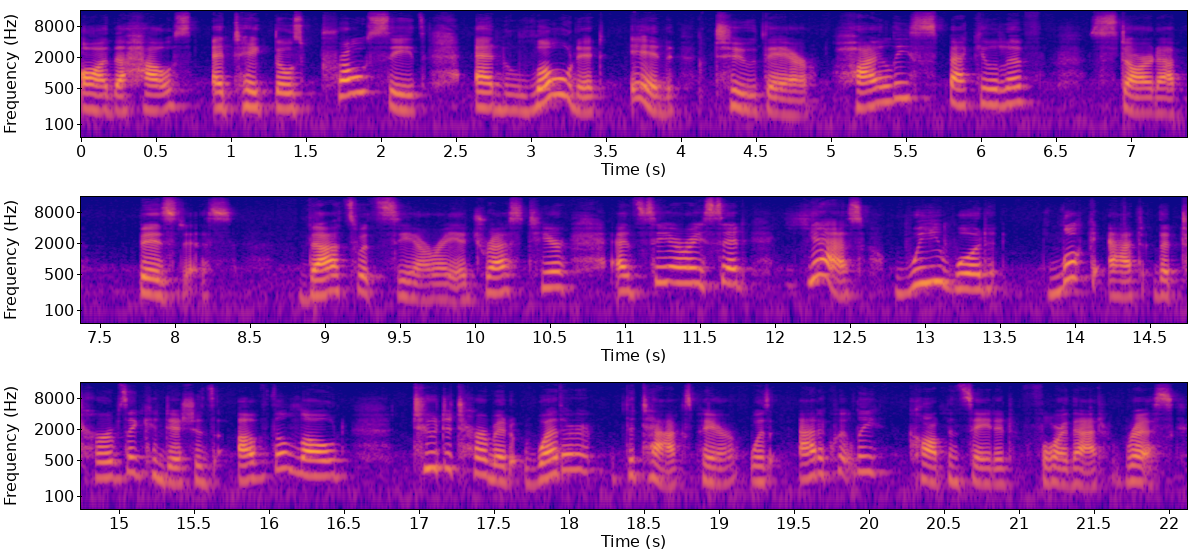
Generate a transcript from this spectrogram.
on the house and take those proceeds and loan it in to their highly speculative startup business. That's what CRA addressed here. And CRA said, yes, we would look at the terms and conditions of the loan to determine whether the taxpayer was adequately compensated for that risk.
